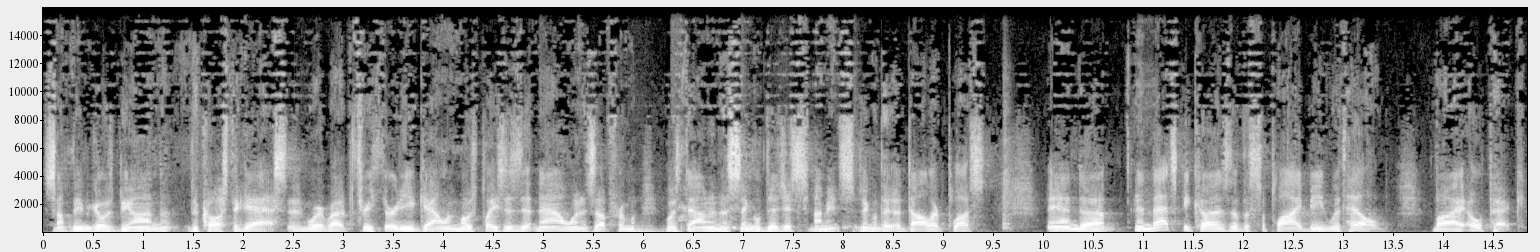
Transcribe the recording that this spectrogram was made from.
something that goes beyond the, cost of gas. And we're about 330 a gallon most places it now when it's up from was down in the single digits. I mean single a dollar plus. And uh, and that's because of the supply being withheld by OPEC.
